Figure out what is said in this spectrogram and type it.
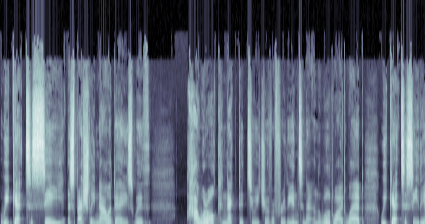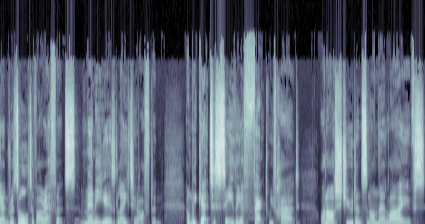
we get to see, especially nowadays with how we're all connected to each other through the internet and the World Wide Web, we get to see the end result of our efforts many years later, often, and we get to see the effect we've had on our students and on their lives.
